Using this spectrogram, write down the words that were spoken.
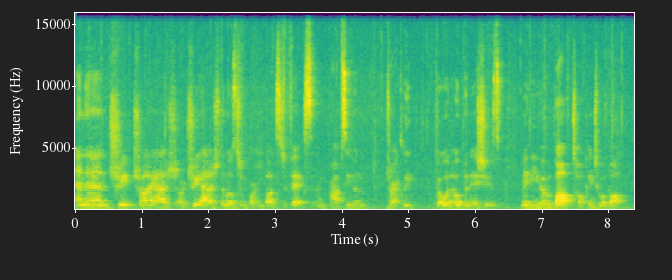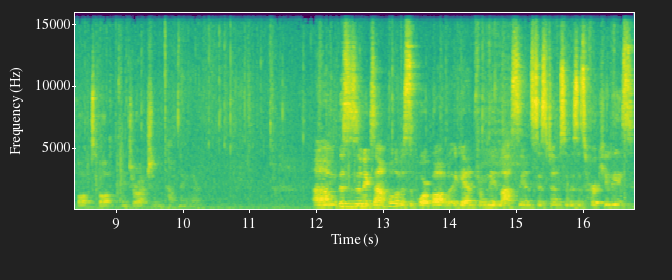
and then triage or triage the most important bugs to fix, and perhaps even directly go and open issues. Maybe you have a bot talking to a bot, bot-to-bot interaction happening there. Um, this is an example of a support bot, again from the Atlassian system. So this is Hercules.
